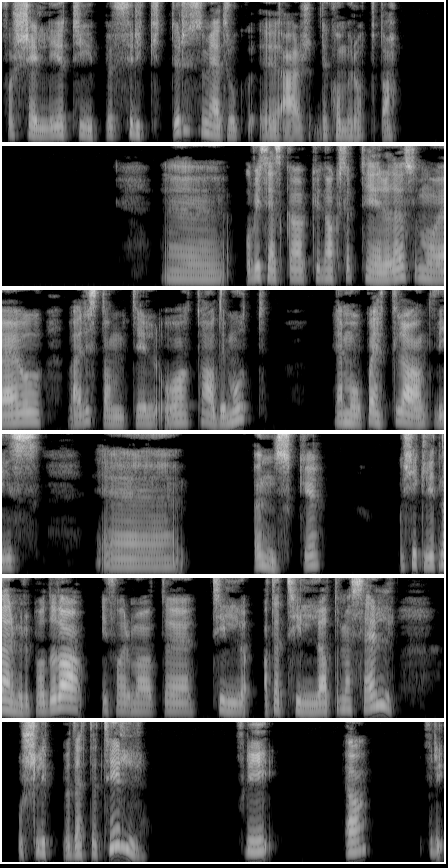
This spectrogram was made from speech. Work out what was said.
forskjellige typer frykter som jeg tror eh, er, det kommer opp, da. Eh, og hvis jeg skal kunne akseptere det, så må jeg jo være i stand til å ta det imot. Jeg må på et eller annet vis eh, ønske å kikke litt nærmere på det, da, i form av at, til, at jeg tillater meg selv å slippe dette til. Fordi, ja, for i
